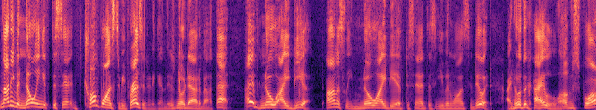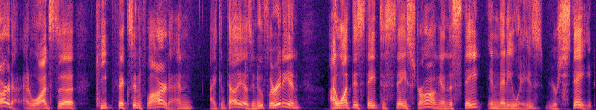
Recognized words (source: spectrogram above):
not even knowing if Trump wants to be president again. There's no doubt about that. I have no idea. honestly no idea if DeSantis even wants to do it. I know the guy loves Florida and wants to keep fixing Florida. And I can tell you, as a new Floridian, I want this state to stay strong. And the state, in many ways, your state,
